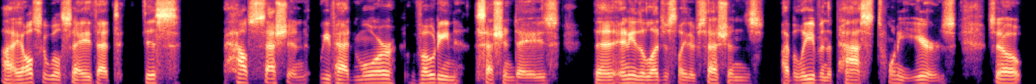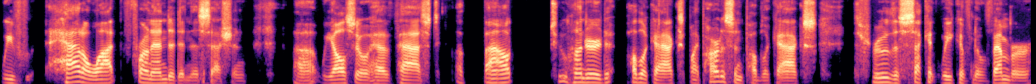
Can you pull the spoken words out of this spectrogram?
I also will say that this House session, we've had more voting session days than any of the legislative sessions I believe, in the past 20 years. So we've had a lot front ended in this session. Uh, we also have passed about 200 public acts, bipartisan public acts, through the second week of November.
